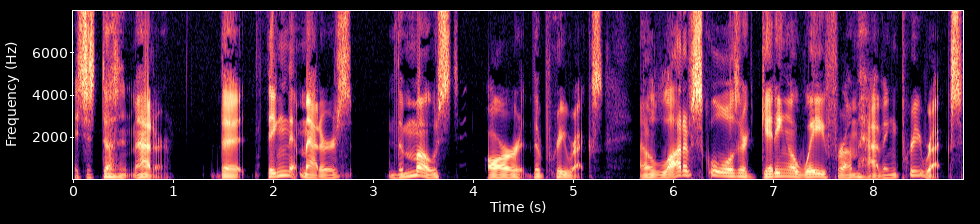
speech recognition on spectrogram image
It just doesn't matter. The thing that matters the most are the prereqs. And a lot of schools are getting away from having prereqs.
